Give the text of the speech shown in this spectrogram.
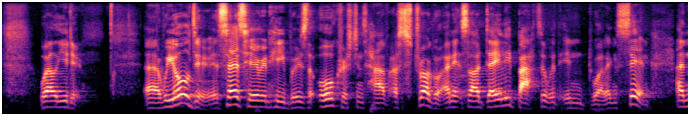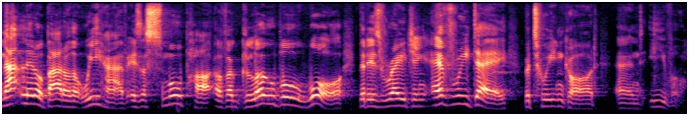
well, you do. Uh, we all do. It says here in Hebrews that all Christians have a struggle, and it's our daily battle with indwelling sin. And that little battle that we have is a small part of a global war that is raging every day between God and evil.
